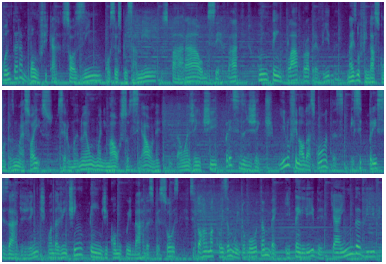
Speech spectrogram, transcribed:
quanto era bom ficar sozinho com seus pensamentos, parar, observar, contemplar a própria vida. Mas no fim das contas, não é só isso. O ser humano é um animal social, né? Então a gente precisa de gente. E no final das contas, esse precisar de gente, quando a gente entende como cuidar das pessoas, se torna uma coisa muito boa também. E tem líder que ainda vive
